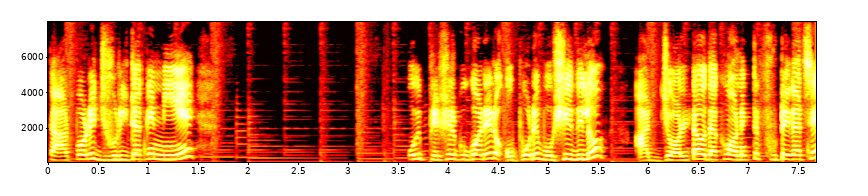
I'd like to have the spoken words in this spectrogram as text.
তারপরে ঝুড়িটাকে নিয়ে ওই প্রেশার কুকারের ওপরে বসিয়ে দিল। আর জলটাও দেখো অনেকটা ফুটে গেছে।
